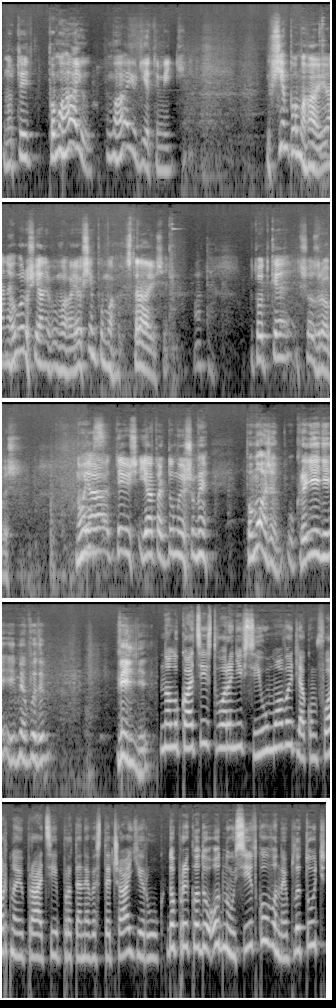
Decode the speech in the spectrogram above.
Ну, ти допомагаю, допомагаю дітям. І, всім допомагаю. Я не говорю, що я не допомагаю, я всім допомагаю, стараюся. отак. То таке, що зробиш? Ну, я, дивлюсь, я так думаю, що ми поможемо Україні і ми будемо вільні. На локації створені всі умови для комфортної праці, проте не вистачає рук. До прикладу, одну сітку вони плетуть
